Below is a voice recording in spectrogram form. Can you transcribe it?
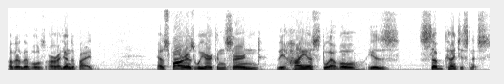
other levels are identified. As far as we are concerned, the highest level is subconsciousness.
